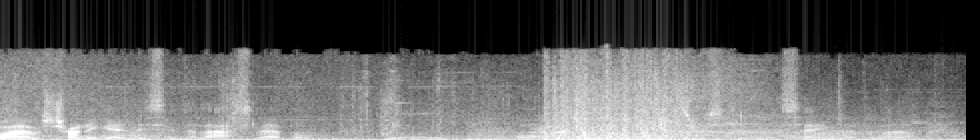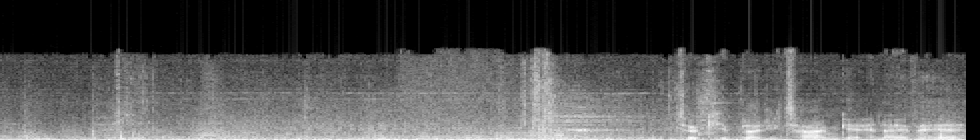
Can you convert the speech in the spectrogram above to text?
Why I was trying to get this in the last level. Or still in the level, aren't we? Took your bloody time getting over here.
